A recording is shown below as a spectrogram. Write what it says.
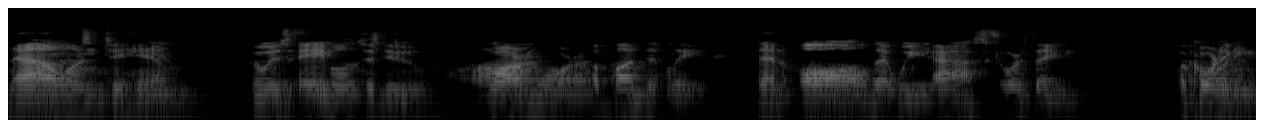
Now unto him who is able to do far more abundantly than all that we ask or think, according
